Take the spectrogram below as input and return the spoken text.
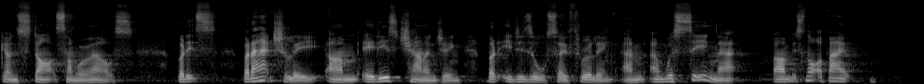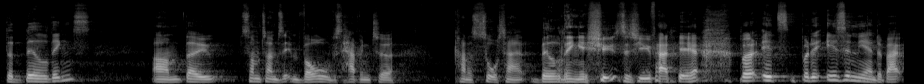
go and start somewhere else. But it's, but actually, um, it is challenging, but it is also thrilling. And, and we're seeing that. Um, it's not about the buildings, um, though sometimes it involves having to kind of sort out building issues, as you've had here. But, it's, but it is, in the end, about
